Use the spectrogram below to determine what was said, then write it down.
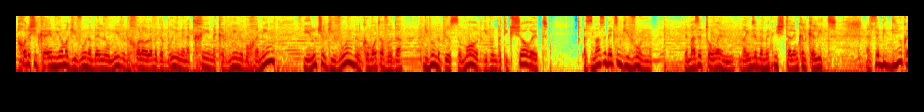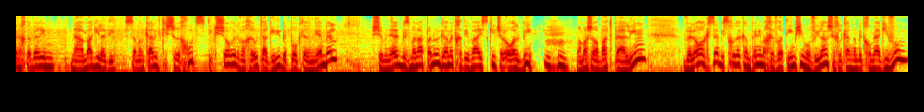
החודש יתקיים יום הגיוון הבינלאומי, ובכל העולם מדברים, מנתחים, מקדמים ובוחנים יעילות של גיוון במקומות עבודה. גיוון בפרסומות, גיוון בתקשורת. אז מה זה בעצם גיוון? למה זה תורם? והאם זה באמת משתלם כלכלית? על זה בדיוק אנחנו נדבר עם נעמה גלעדי, סמנכ"לית קשרי חוץ, תקשורת ואחריות תאגידית בפרוקטר גמבל, שמנהלת בזמנה הפנוי גם את חטיבה העסקית של אורל בי, ממש רבת פעלים, ולא רק זה, בזכות הקמפיינים החברתיים שהיא מובילה, שחלקם גם בתחומי הגיוון.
